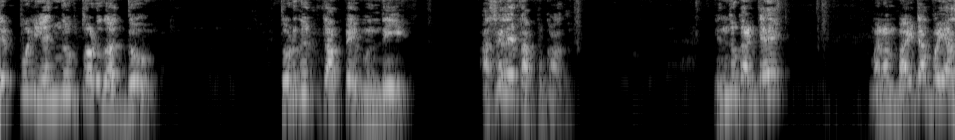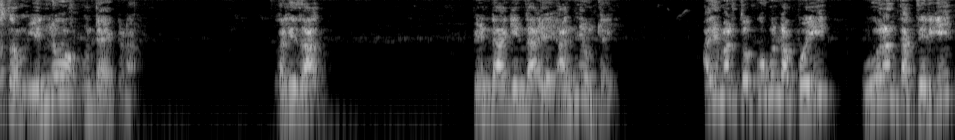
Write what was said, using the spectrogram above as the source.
చెప్పులు ఎందుకు తొడగద్దు? తొడుగు తప్పేముంది? అసలే తప్పు కాదు. ఎందుకంటే మనం బయట పోయి వస్తాం ఎన్నో ఉంటాయి అక్కడ. గలీజా పిండా గిండా అన్నీ ఉంటాయి. అది మనం తొక్కుకుండా పోయి ఊరంతా తిరిగి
